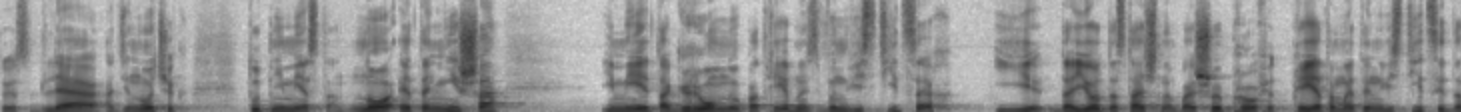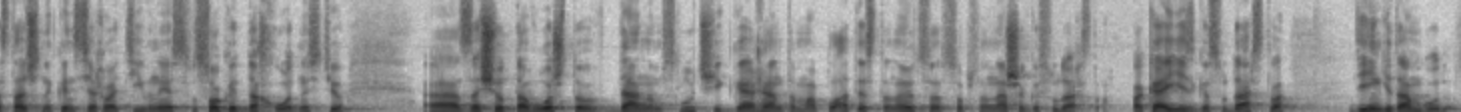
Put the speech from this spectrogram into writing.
То есть для одиночек тут не место. Но эта ниша имеет огромную потребность в инвестициях и дает достаточно большой профит. При этом это инвестиции достаточно консервативные, с высокой доходностью, а, за счет того, что в данном случае гарантом оплаты становится, собственно, наше государство. Пока есть государство, деньги там будут.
